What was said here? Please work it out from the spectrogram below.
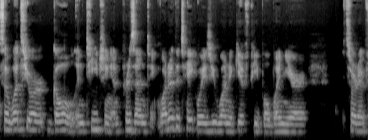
So, what's your goal in teaching and presenting? What are the takeaways you want to give people when you're sort of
